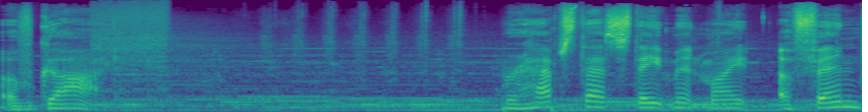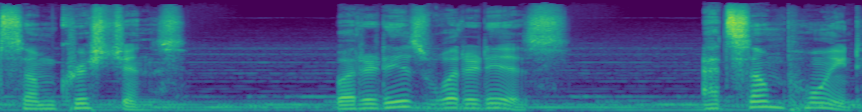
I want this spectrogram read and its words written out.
of God. Perhaps that statement might offend some Christians. But it is what it is. At some point,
